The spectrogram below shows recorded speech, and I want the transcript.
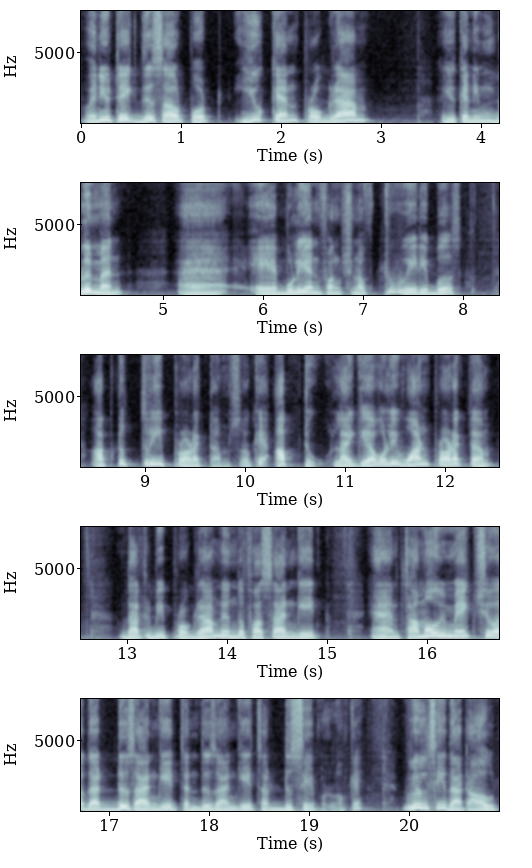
when you take this output you can program you can implement uh, a boolean function of 2 variables up to 3 product terms okay up to like you have only one product term that will be programmed in the first AND gate and somehow we make sure that this AND gates and this AND gates are disabled okay. We will see that how,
